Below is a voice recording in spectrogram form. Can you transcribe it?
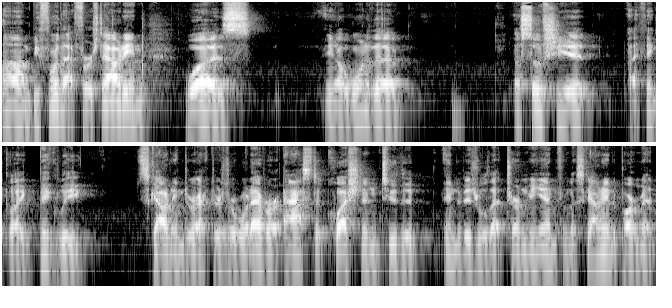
um, before that first outing was, you know, one of the associate, I think like big league scouting directors or whatever, asked a question to the individual that turned me in from the scouting department,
